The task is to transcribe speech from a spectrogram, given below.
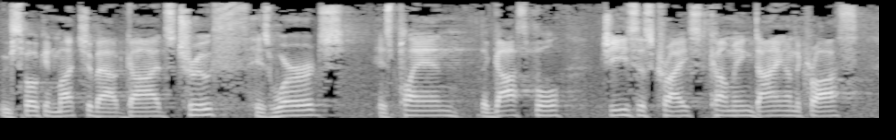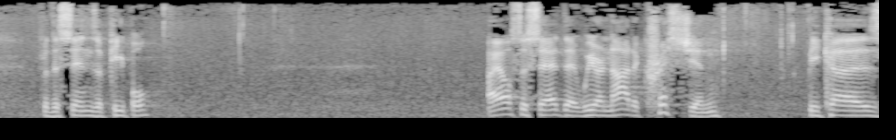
we've spoken much about God's truth, His words, His plan, the gospel, Jesus Christ coming, dying on the cross for the sins of people. I also said that we are not a Christian because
